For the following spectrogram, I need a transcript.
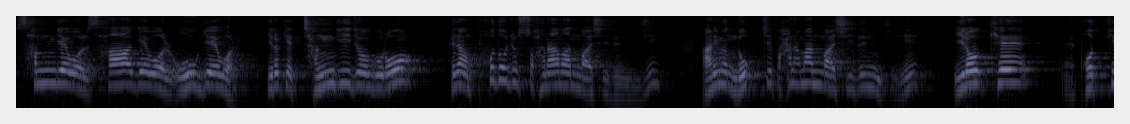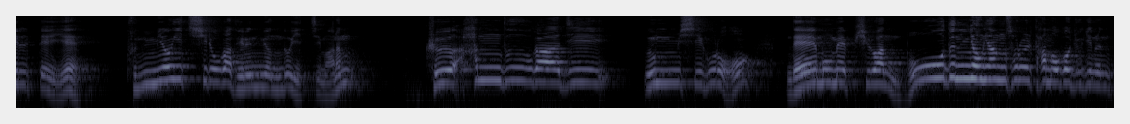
3개월, 4개월, 5개월 이렇게 장기적으로 그냥 포도주스 하나만 마시든지 아니면 녹즙 하나만 마시든지 이렇게 버틸 때에 분명히 치료가 되는 면도 있지만은 그 한두 가지 음식으로 내 몸에 필요한 모든 영양소를 다 먹어주기는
